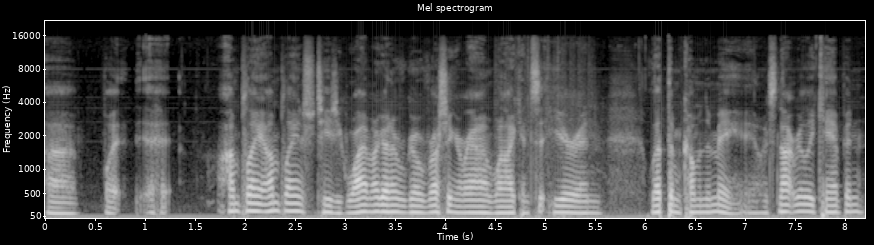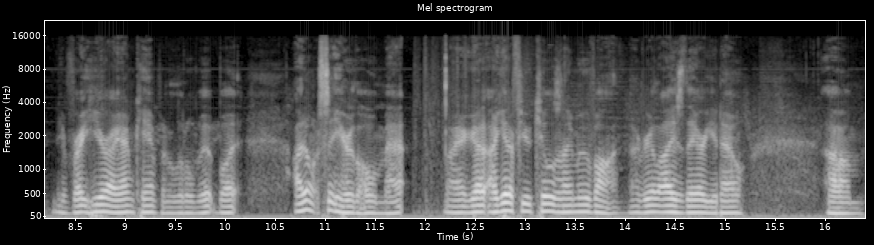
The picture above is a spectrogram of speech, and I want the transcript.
Uh, but uh, I'm playing. I'm playing strategic. Why am I gonna go rushing around when I can sit here and let them come to me? You know, it's not really camping. If right here, I am camping a little bit, but I don't sit here the whole map. I get I get a few kills and I move on. I realize there, you know, um,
